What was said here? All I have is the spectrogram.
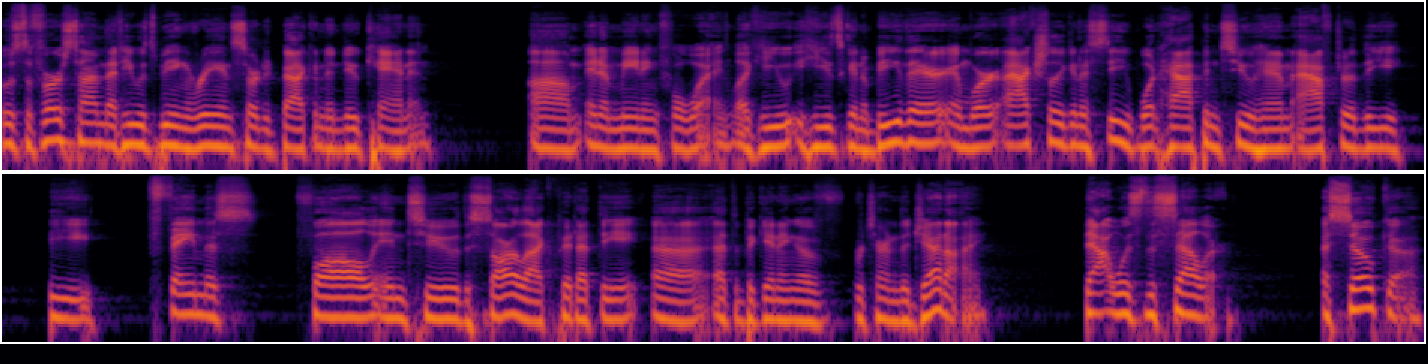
It was the first time that he was being reinserted back into new canon. um, in a meaningful way. Like he he's going to be there, and we're actually going to see what happened to him after the the famous fall into the Sarlacc pit at the uh, at the beginning of Return of the Jedi. That was the seller. Ahsoka,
